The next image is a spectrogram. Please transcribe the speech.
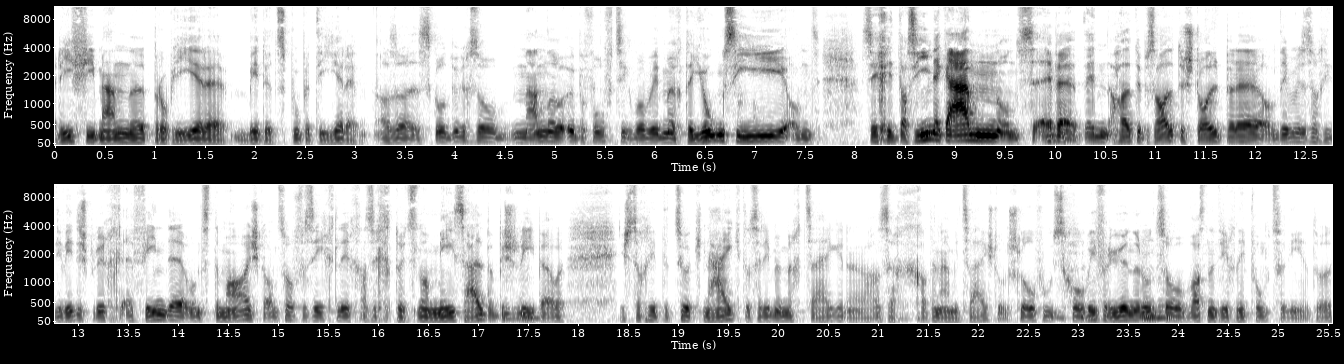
reife Männer probieren, wieder zu pubertieren. Also es geht wirklich so Männer über 50, die möchten jung sein und sich in das hineingeben und eben dann halt über das Alter stolpern und immer so ein bisschen die Widersprüche finden. Und der Mann ist ganz offensichtlich, also ich tue jetzt noch mehr selber beschreiben, aber ist so ein bisschen dazu geneigt, dass er immer möchte zeigen also ich kann dann auch mit zwei Stunden Schlaf auskommen, wie früher und mhm. so, was natürlich nicht funktioniert. Oder?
